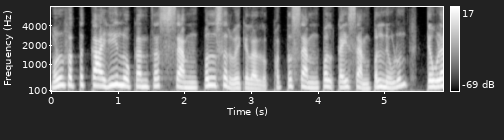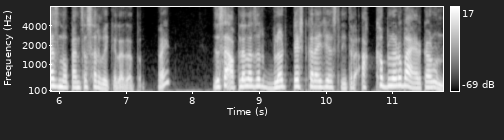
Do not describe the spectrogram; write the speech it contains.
म्हणून फक्त काही लोकांचा सॅम्पल सर्वे केला जातो. फक्त सॅम्पल काही सॅम्पल निवडून तेवढ्याच लोकांचा सर्वे केला जातो. राईट जसं आपल्याला जर ब्लड टेस्ट करायची असली तर अख्खं ब्लड बाहेर काढून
